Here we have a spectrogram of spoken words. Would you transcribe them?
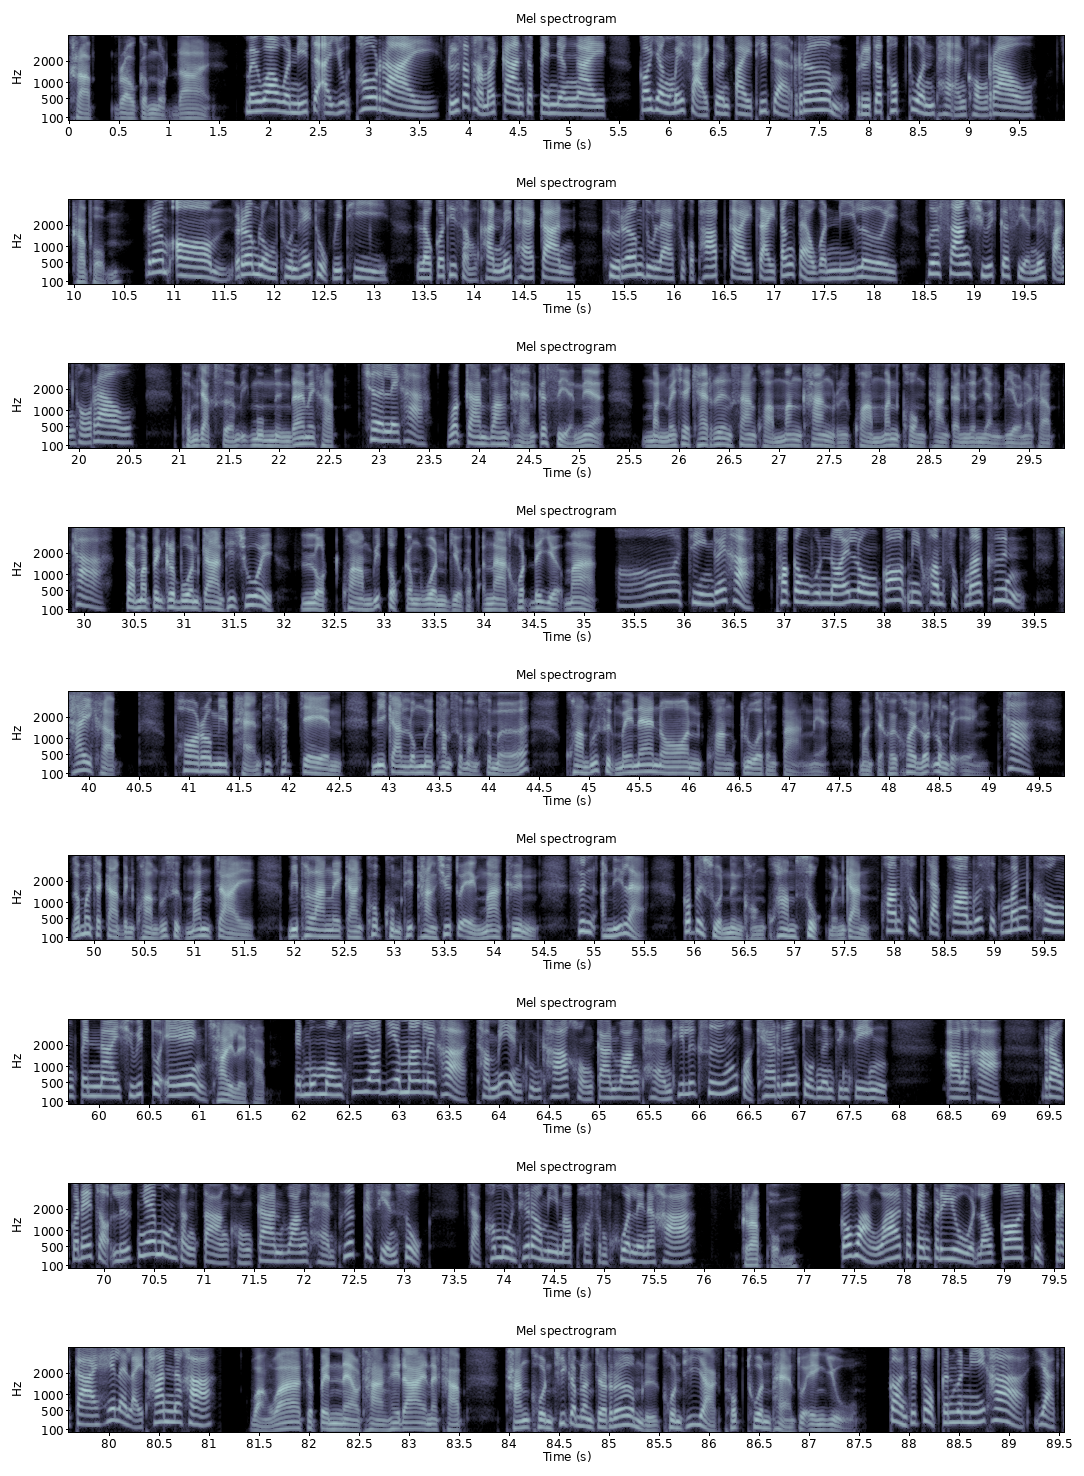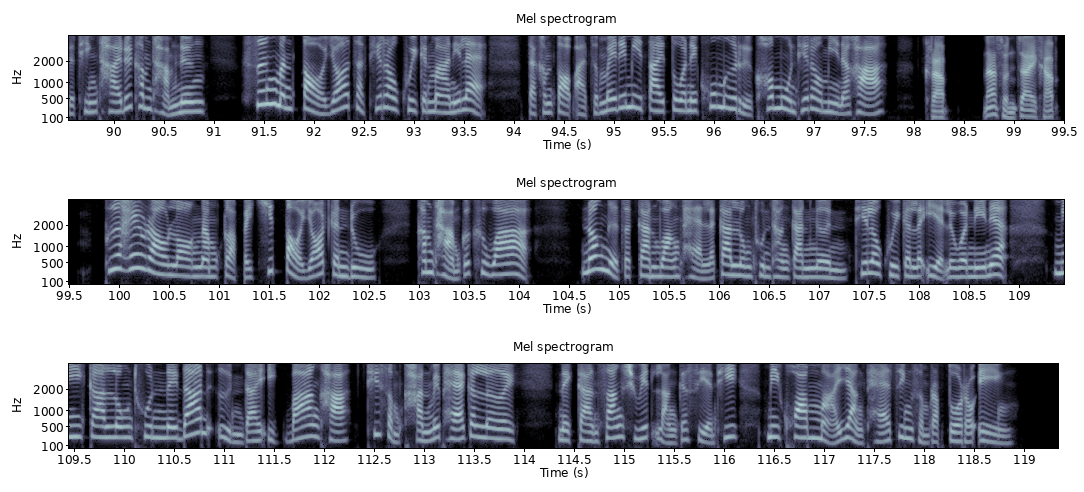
ครับ เรากำหนดได้ ไม่ว่าวันนี้จะอายุเท่าไหร่ หรือสถานการณ์จะเป็นยังไง ก็ยังไม่สายเกินไปที่จะเริ่ม หรือจะทบทวนแผนของเรา ครับผม เริ่มออม เริ่มลงทุนให้ถูกวิธี แล้วก็ที่สำคัญไม่แพ้กัน คือเริ่มดูแลสุขภาพกายใจตั้งแต่วันนี้เลยพื่อสร้างชีวิตเกษียณในฝันของเรา ผมอยากเสริมอีกมุมหนึ่งได้ไหมครับ เชิญเลยค่ะ ว่าการวางแผนเกษียณเนี่ยมันไม่ใช่แค่เรื่องสร้างความมั่งคั่ง หรือความมั่นคงทางการเงินอย่างเดียวนะครับ ค่ะ แต่มันเป็นกระบวนการที่ช่วยลดความวิตกกังวลเกี่ยวกับอนาคตได้เยอะมาก อ๋อ จริงด้วยค่ะ พอกังวลน้อยลงก็มีความสุขมากขึ้น ใช่ครับ พอเรามีแผนที่ชัดเจน มีการลงมือทำสม่ำเสมอ ความรู้สึกไม่แน่นอน ความกลัวต่างๆ เนี่ย มันจะค่อยๆ ลดลงไปเอง ค่ะ แล้วมันจะกลายเป็นความรู้สึกมั่นใจ มีพลังในการควบคุมทิศทางชีวิตตัวเองมากขึ้น ซึ่งอันนี้แหละ ก็เป็นส่วนหนึ่งของความสุขเหมือนกัน ความสุขจากความรู้สึกมั่นคง เป็นนายชีวิตตัวเอง ใช่เลยครับ เป็นมุมมองที่ยอดเยี่ยมมากเลยค่ะทำให้เห็นคุณค่าของการวางแผนที่ลึกซึ้งกว่าแค่เรื่องตัวเงินจริง ๆ เอาละค่ะ เราก็ได้เจาะลึกแง่มุมต่างๆ ของการวางแผนเพื่อเกษียณสุข จากข้อมูลที่เรามีมาพอสมควรเลยนะคะ ครับผม ก็หวังว่าจะเป็นประโยชน์แล้วก็จุดประกายให้หลาย ๆ ท่านนะคะ หวังว่าจะเป็นแนวทางให้ได้นะครับ ทั้งคนที่กำลังจะเริ่มหรือคนที่อยากทบทวนแผนตัวเองอยู่ ก่อนจะจบกันวันนี้ค่ะ อยากจะทิ้งท้ายด้วยคำถามหนึ่งซึ่งมันต่อยอดจากที่เราคุยกันมานี่แหละ แต่คำตอบอาจจะไม่ได้มีตายตัวในคู่มือหรือข้อมูลที่เรามีนะคะ ครับ น่าสนใจครับ เพื่อให้เราลองนำกลับไปคิดต่อยอดกันดูคำถามก็คือว่า นอกเหนือจากการวางแผนและการลงทุนทางการเงิน ที่เราคุยกันละเอียดเลยวันนี้เนี่ยมีการลงทุนในด้านอื่นใดอีกบ้างคะ ที่สำคัญไม่แพ้กันเลย ในการสร้างชีวิตหลังเกษียณที่มีความหมายอย่างแท้จริงสำหรับตัวเราเอง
